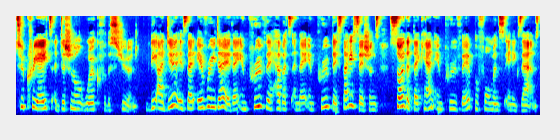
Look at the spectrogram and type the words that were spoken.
to create additional work for the student. The idea is that every day they improve their habits and they improve their study sessions so that they can improve their performance in exams.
